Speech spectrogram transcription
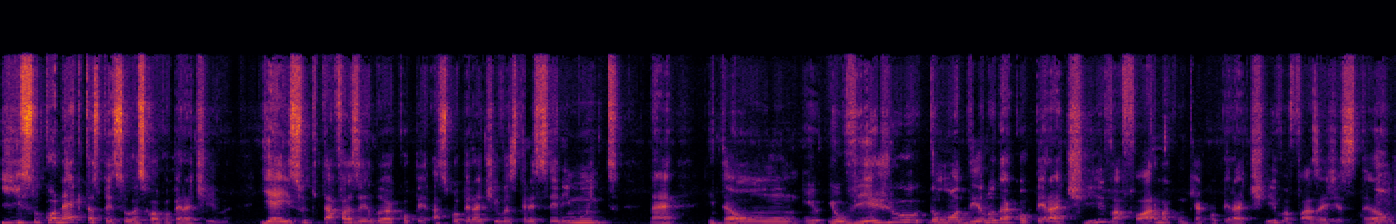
E isso conecta as pessoas com a cooperativa. E é isso que está fazendo as cooperativas crescerem muito, né? Então, eu, eu vejo o modelo da cooperativa, a forma com que a cooperativa faz a gestão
